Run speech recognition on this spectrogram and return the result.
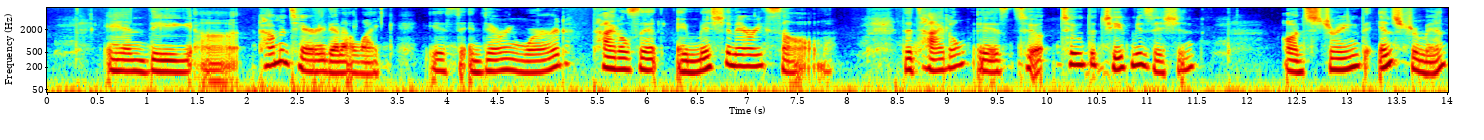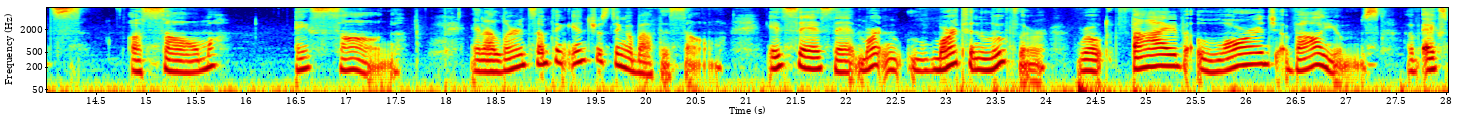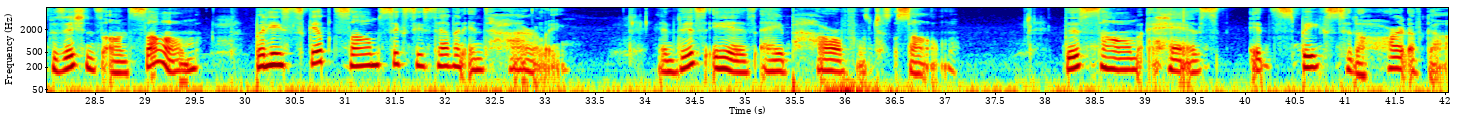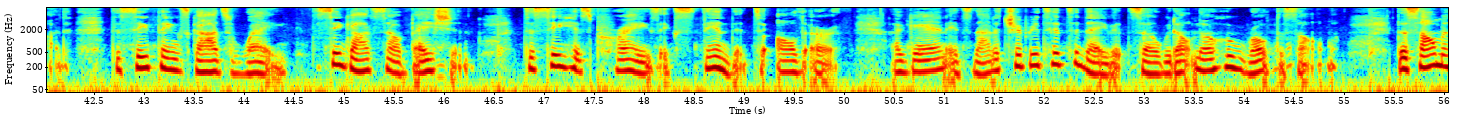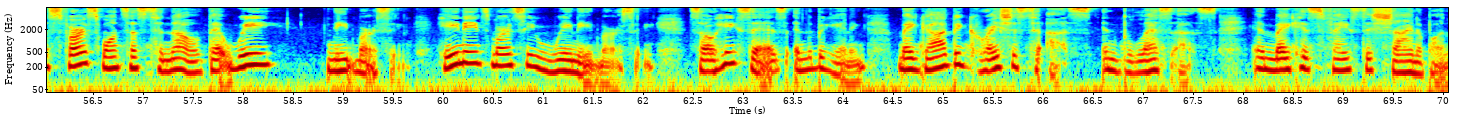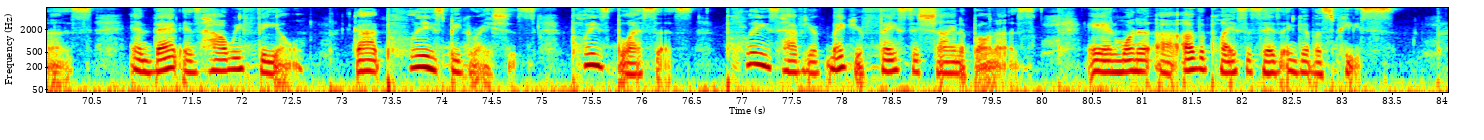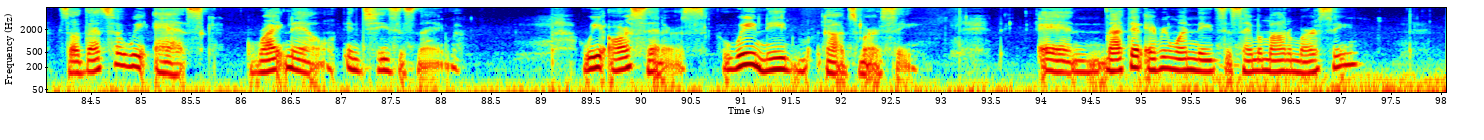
And the uh, commentary that I like is The Enduring Word, titles it A Missionary Psalm. The title is To, to the Chief Musician on Stringed Instruments, a Psalm, a Song. And I learned something interesting about this psalm. It says that Martin, Martin Luther wrote five large volumes of expositions on psalm but he skipped Psalm 67 entirely. And this is a powerful psalm. This psalm has, it speaks to the heart of God, to see things God's way, to see God's salvation, to see his praise extended to all the earth. Again, it's not attributed to David, so we don't know who wrote the psalm. The psalmist first wants us to know that we need mercy. He needs mercy, we need mercy. So he says in the beginning, May God be gracious to us and bless us and make his face to shine upon us. And that is how we feel. God, please be gracious. Please bless us. Please have your make your face to shine upon us. And one of uh, other places says, and give us peace. So that's what we ask right now in Jesus' name. We are sinners. We need God's mercy. And not that everyone needs the same amount of mercy,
